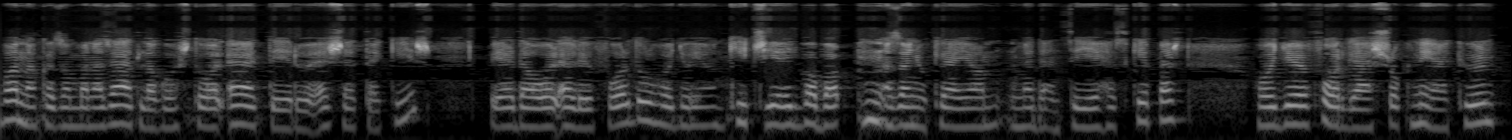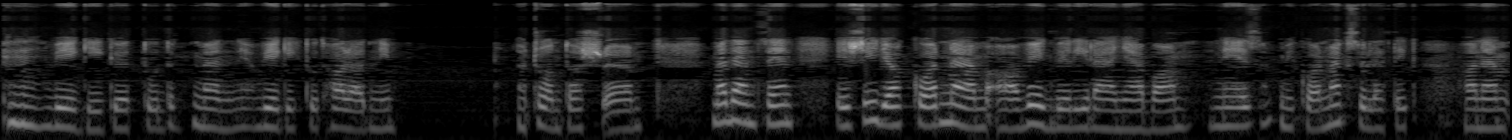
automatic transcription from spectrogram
Vannak azonban az átlagostól eltérő esetek is, például előfordul, hogy olyan kicsi egy baba az anyukája medencéjéhez képest, hogy forgások nélkül végig tud menni, végig tud haladni a csontos medencén, és így akkor nem a végbél irányába néz, mikor megszületik, hanem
